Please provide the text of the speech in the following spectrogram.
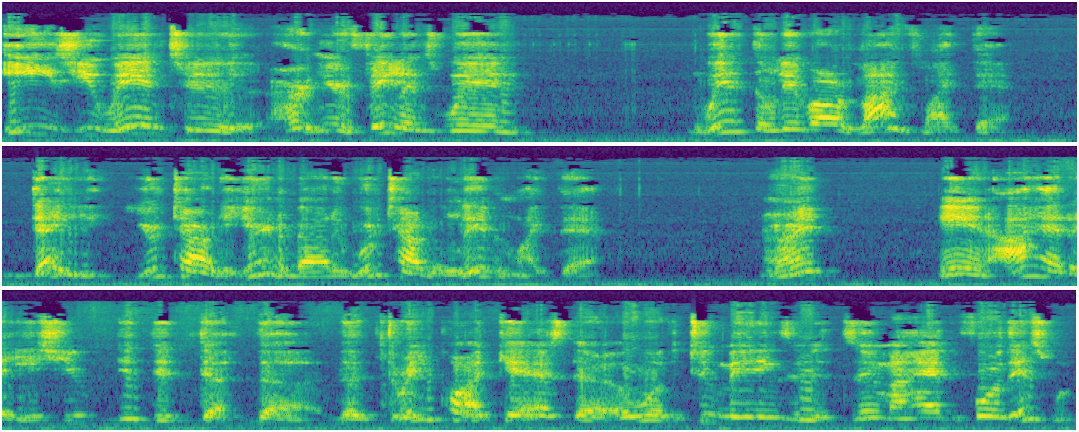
ease you into hurting your feelings when we have to live our life like that daily. You're tired of hearing about it. We're tired of living like that. All right. And I had an issue. The the the, the, the three podcasts, uh, well, the two meetings and the Zoom I had before this one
